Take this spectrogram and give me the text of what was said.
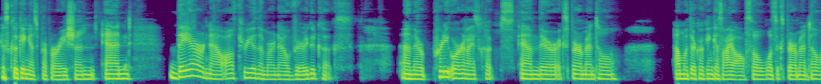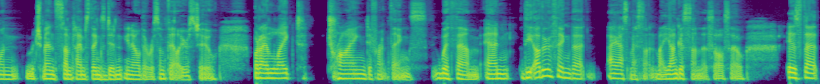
Because cooking is preparation, and they are now all three of them are now very good cooks, and they're pretty organized cooks, and they're experimental um, with their cooking because I also was experimental, and which meant sometimes things didn't. You know, there were some failures too, but I liked trying different things with them. And the other thing that I asked my son, my youngest son, this also, is that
